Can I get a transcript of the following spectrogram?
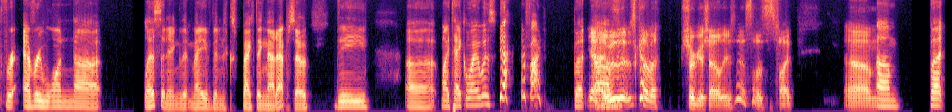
for everyone uh, listening that may have been expecting that episode, the uh, my takeaway was, yeah, they're fine. But Yeah, it was um, it was kind of a sugar shoulders. Yeah, so this is fine. Um, um, but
